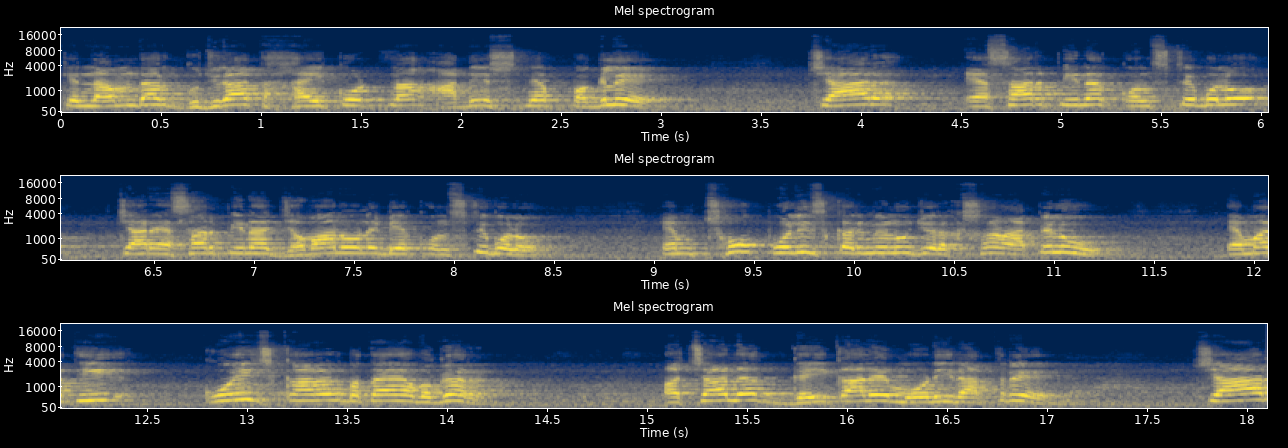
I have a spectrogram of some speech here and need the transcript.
કે નામદાર ગુજરાત હાઈકોર્ટના આદેશને પગલે ચાર એસઆરપીના કોન્સ્ટેબલો ચાર એસઆરપીના જવાનો અને બે કોન્સ્ટેબલો, એમ છ પોલીસ કર્મીનું જે રક્ષણ આપેલું, એમાંથી કોઈ જ કારણ બતાવ્યા વગર અચાનક ગઈકાલે મોડી રાત્રે ચાર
